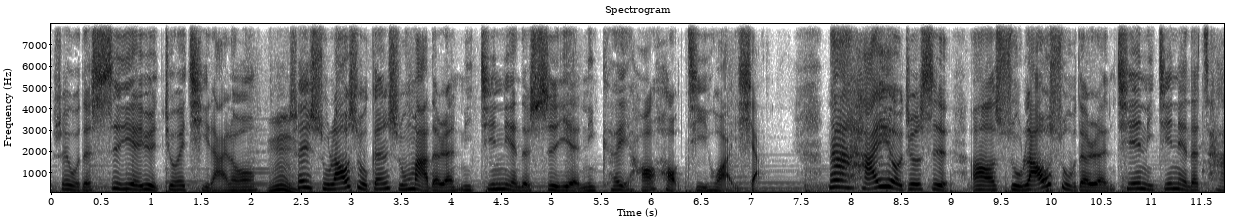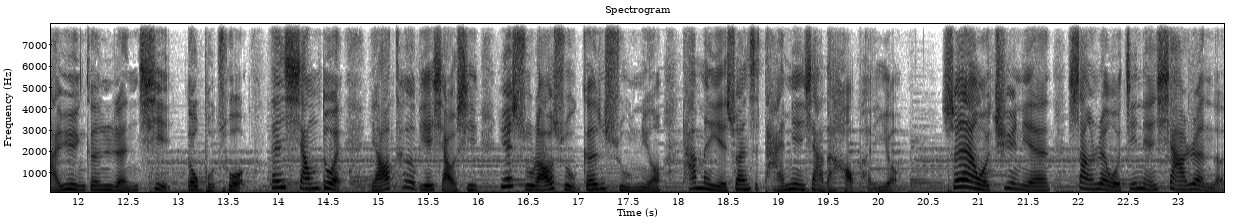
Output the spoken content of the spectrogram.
所以我的事业运就会起来喽。嗯，所以属老鼠跟属马的人，你今年的事业你可以好好计划一下。那还有就是啊，呃，属老鼠的人，其实你今年的财运跟人气都不错，但相对也要特别小心，因为属老鼠跟属牛，他们也算是台面下的好朋友。虽然我去年上任，我今年下任了，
